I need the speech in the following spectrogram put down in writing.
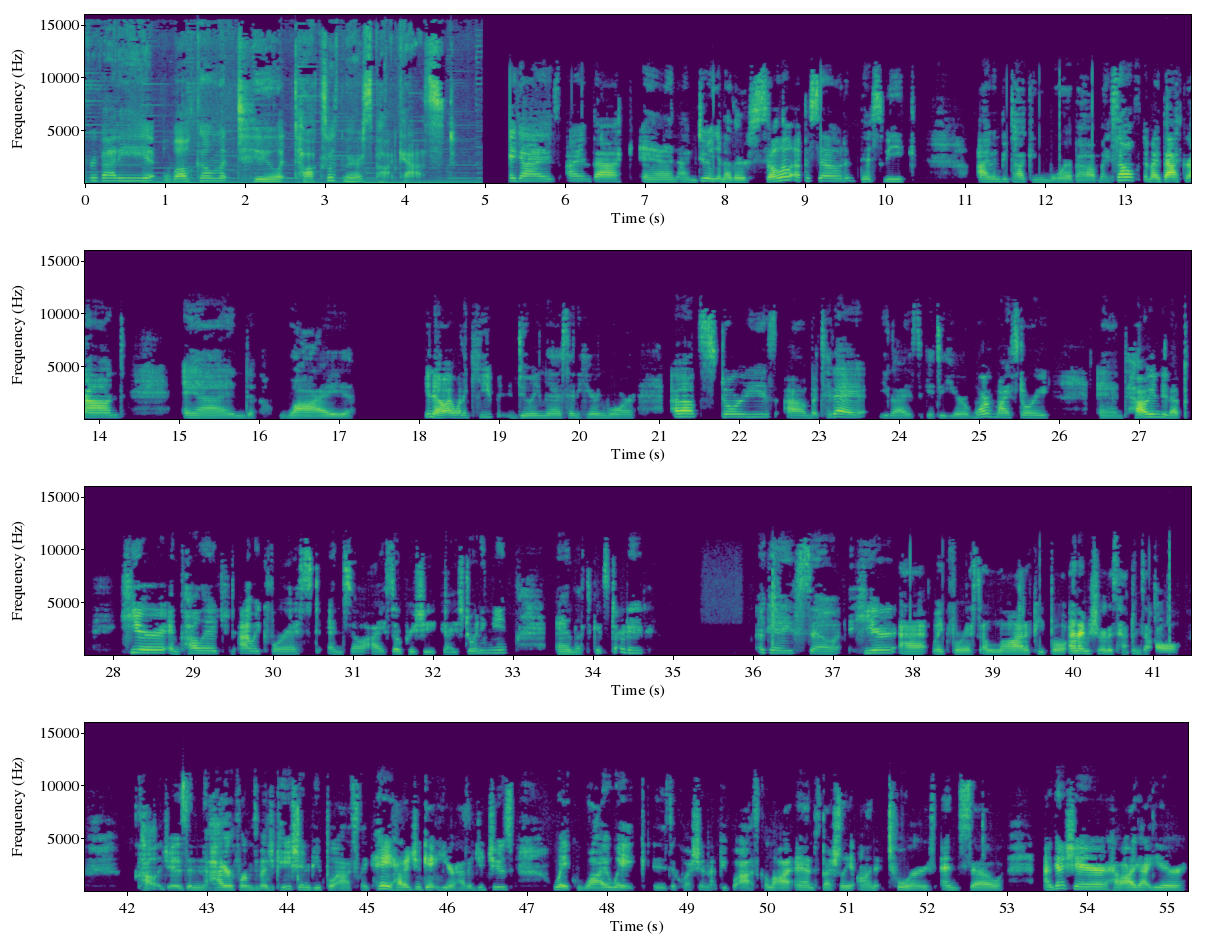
everybody. Welcome to Talks with Merce podcast. Hey guys, I am back and I'm doing another solo episode this week. I'm going to be talking more about myself and my background and why, you know, I want to keep doing this and hearing more about stories. Um, but today, you guys get to hear more of my story and how I ended up here in college and at Wake Forest. And so I so appreciate you guys joining me. And let's get started. Okay, so here at Wake Forest, a lot of people, and I'm sure this happens at all colleges and higher forms of education, people ask, like, hey, how did you get here? How did you choose Wake? Why Wake? Is a question that people ask a lot, and especially on tours. And so I'm going to share how I got here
